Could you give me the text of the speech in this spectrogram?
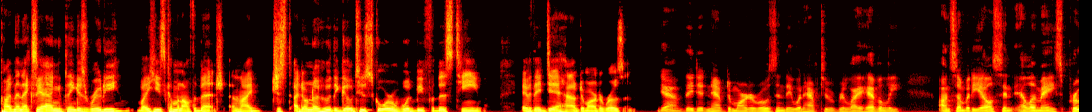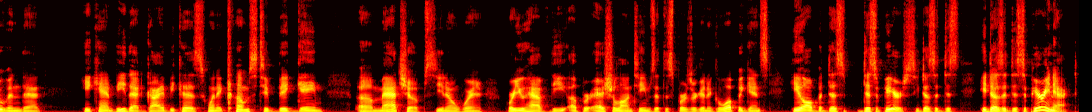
Probably the next guy I can think is Rudy, but he's coming off the bench, and I just I don't know who the go to scorer would be for this team if they didn't have DeMar DeRozan yeah, if they didn't have DeMar DeRozan, they would have to rely heavily on somebody else. And LMA's proven that he can't be that guy because when it comes to big game uh, matchups, you know, where where you have the upper echelon teams that the Spurs are going to go up against, he all but dis- disappears. He does a dis- he does a disappearing act,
